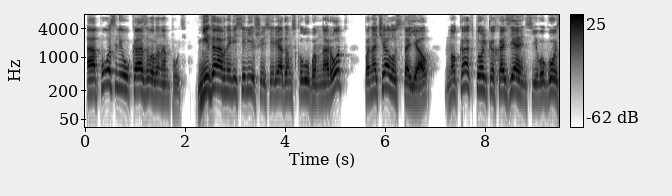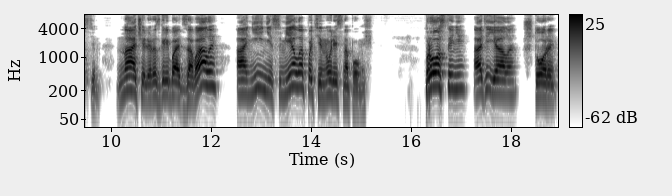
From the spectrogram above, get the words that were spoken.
а после указывала нам путь. Недавно веселившийся рядом с клубом народ поначалу стоял, но как только хозяин с его гостем начали разгребать завалы, они не смело потянулись на помощь. Простыни, одеяло, шторы.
